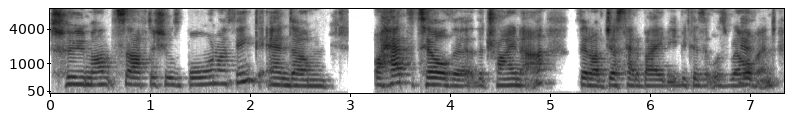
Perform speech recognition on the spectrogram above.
two months after she was born, I think. And um, I had to tell the the trainer that I've just had a baby because it was relevant. Yeah.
